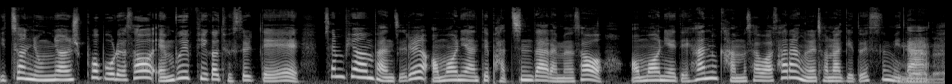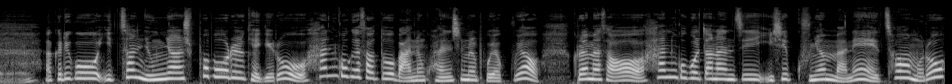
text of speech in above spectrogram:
2006년 슈퍼볼에서 MVP가 됐을 때 챔피언 반지를 어머니한테 바친다라면서 어머니에 대한 감사와 사랑을 전하기도 했습니다. 네, 네. 아, 그리고 2006년 슈퍼볼을 계기로 한국에서도 많은 관심을 보였고요. 그러면서 한국을 떠난 지 29년 만에 처음으로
